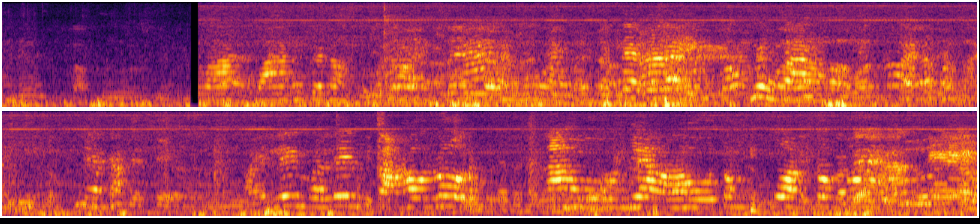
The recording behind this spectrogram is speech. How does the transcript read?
อันนี้ก็คือไปเล่น ก็เล่นกาวโลดเราเนี่ยเราต้องกว้างต้องโลดแนว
